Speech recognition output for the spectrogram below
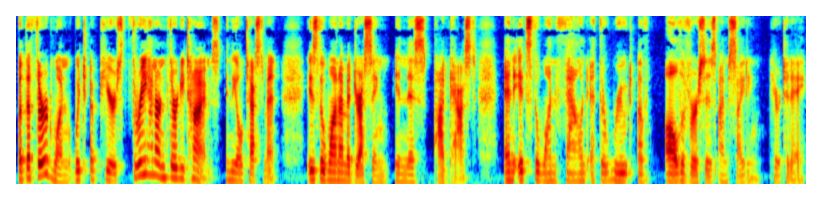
But the third one, which appears 330 times in the Old Testament, is the one I'm addressing in this podcast. And it's the one found at the root of all the verses I'm citing here today.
